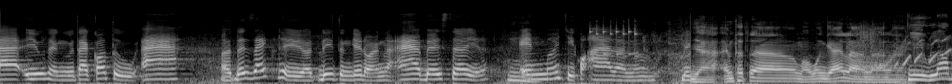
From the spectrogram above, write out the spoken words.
ta yêu thì người ta có từ A ờ, tới Z thì đi từng giai đoạn là A, B, C vậy đó. Ừ. Em mới chỉ có A là được dạ em thích ờ, một con gái là là, là nhiều lông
